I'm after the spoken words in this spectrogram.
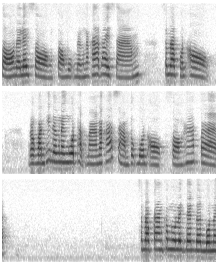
12ได้เลข2 2บวก1นะคะ ได้3สำหรับผลออก รางวัลที่1ในงวดถัดมานะคะ3ตัวบนออก258 สำหรับการคำนวณเลขเด่นเดินบนใน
